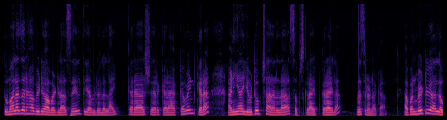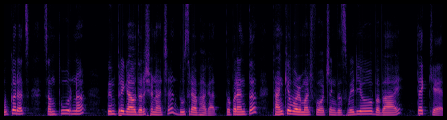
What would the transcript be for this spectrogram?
तुम्हाला जर हा व्हिडिओ आवडला असेल तर या व्हिडिओला लाईक करा शेअर करा कमेंट करा आणि या यूट्यूब चॅनलला सबस्क्राईब करायला विसरू नका. आपण भेटूया लवकरच संपूर्ण पिंपरी गाव दर्शनाच्या दुसऱ्या भागात. तोपर्यंत thank you very much for watching this video bye take care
